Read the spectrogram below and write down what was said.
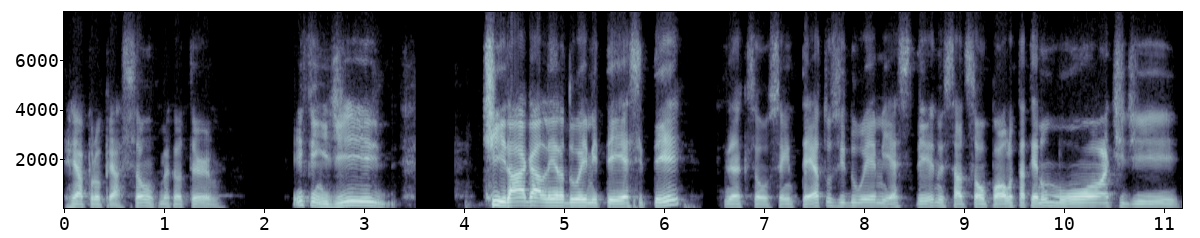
reapropriação, como é que é o termo? Enfim, de tirar a galera do MTST, né, que são sem tetos, e do MST no estado de São Paulo, que está tendo um monte de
